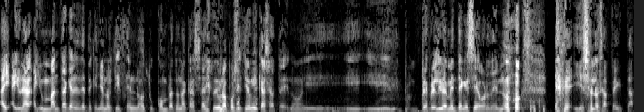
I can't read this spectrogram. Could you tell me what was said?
Hay, hay, una, hay un mantra que desde pequeño nos dicen, ¿no? Tú cómprate una casa, estudia una posición y cásate, ¿no? Y, preferiblemente en ese orden, ¿no? y eso nos afecta.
